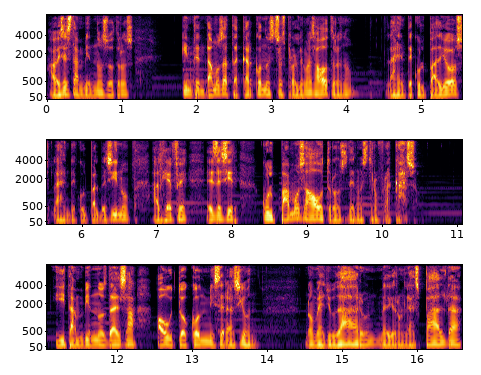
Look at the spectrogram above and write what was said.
A veces también nosotros intentamos atacar con nuestros problemas a otros, ¿no? La gente culpa a Dios, la gente culpa al vecino, al jefe, es decir, culpamos a otros de nuestro fracaso. Y también nos da esa autoconmiseración. No me ayudaron, me dieron la espalda,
